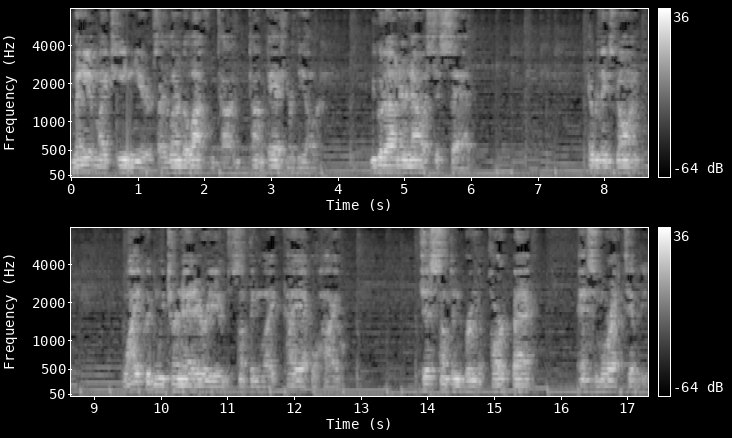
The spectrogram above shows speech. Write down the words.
many of my teen years. I learned a lot from Tom, Tom Cashmere, the owner. You go down there now, it's just sad. Everything's gone. Why couldn't we turn that area into something like Kayak Ohio? Just something to bring the park back, and some more activity.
